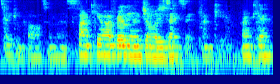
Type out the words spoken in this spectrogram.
taking part in this. Thank you. I've really enjoyed it. it. Thank you. Thank you.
